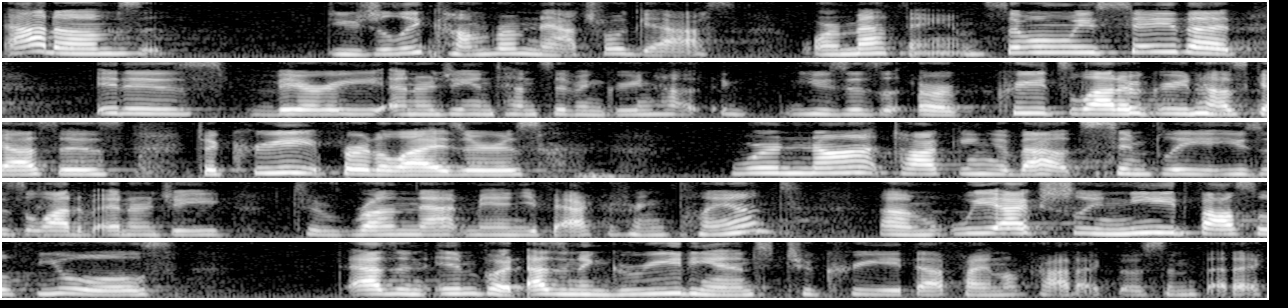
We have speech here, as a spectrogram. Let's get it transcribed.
atoms usually come from natural gas or methane. So when we say that it is very energy intensive and greenhouse uses or creates a lot of greenhouse gases to create fertilizers, we're not talking about simply it uses a lot of energy to run that manufacturing plant. Um, we actually need fossil fuels as an input, as an ingredient to create that final product, those synthetic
